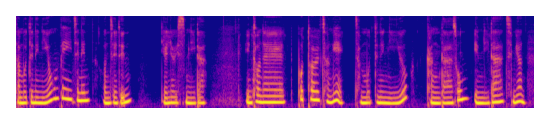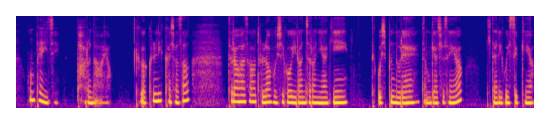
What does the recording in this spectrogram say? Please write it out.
잠 못 드는 이유 홈페이지는 언제든 열려 있습니다. 인터넷 포털창에 잠 못 드는 이유 강다솜입니다. 치면 홈페이지 바로 나와요. 그거 클릭하셔서 들어와서 둘러보시고 이런저런 이야기 듣고 싶은 노래 남겨주세요. 기다리고 있을게요.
